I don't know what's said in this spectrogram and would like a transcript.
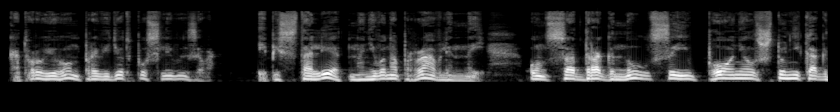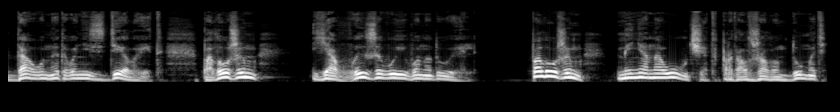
которую он проведет после вызова, и пистолет на него направленный, он содрогнулся и понял, что никогда он этого не сделает. Положим, я вызову его на дуэль. Положим, меня научат, — продолжал он думать,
